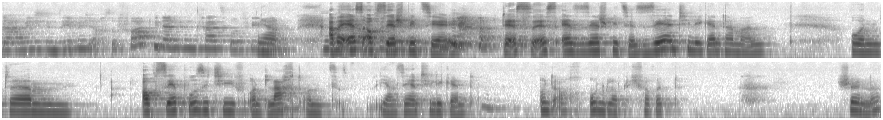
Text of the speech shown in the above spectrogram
da, wenn ich den sehe, bin ich auch sofort wieder in diesem Karlsruhe-Feeling. Ja. Aber er ist auch sehr speziell. Der ist, ist, ist sehr speziell. Sehr intelligenter Mann. Und ähm, auch sehr positiv und lacht und ja, sehr intelligent. Und auch unglaublich verrückt. Schön, ne?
